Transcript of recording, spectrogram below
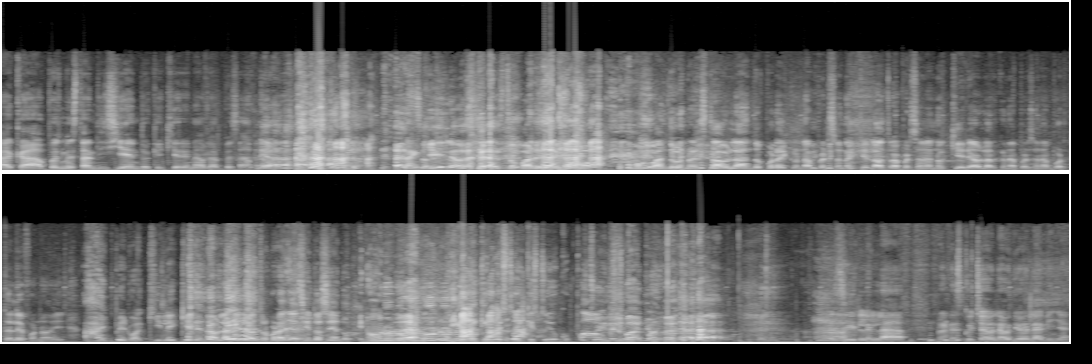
acá pues me están diciendo que quieren hablar, pues hable, hable. Tranquilo. Esto parece como, como cuando uno está hablando por ahí con una persona que la otra persona no quiere hablar con una persona por teléfono y, ay, pero aquí le quieren hablar y el otro por allá haciendo señando, no, no, no, no, no, Dígame que no estoy, que estoy ocupado. estoy en el baño. Decirle la, no han escuchado el audio de la niña.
